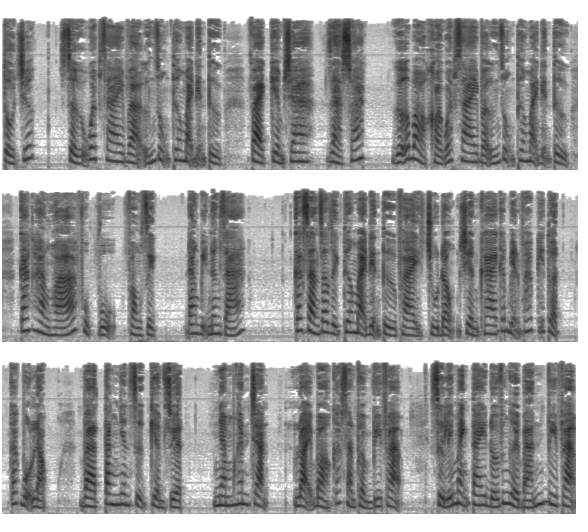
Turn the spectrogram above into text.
tổ chức, sở hữu website và ứng dụng thương mại điện tử phải kiểm tra, giả soát, gỡ bỏ khỏi website và ứng dụng thương mại điện tử các hàng hóa phục vụ phòng dịch đang bị nâng giá. Các sàn giao dịch thương mại điện tử phải chủ động triển khai các biện pháp kỹ thuật, các bộ lọc và tăng nhân sự kiểm duyệt nhằm ngăn chặn, loại bỏ các sản phẩm vi phạm, xử lý mạnh tay đối với người bán vi phạm,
